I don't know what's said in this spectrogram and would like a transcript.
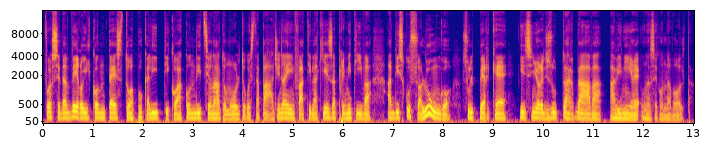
forse davvero il contesto apocalittico ha condizionato molto questa pagina e infatti la Chiesa primitiva ha discusso a lungo sul perché il Signore Gesù tardava a venire una seconda volta.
